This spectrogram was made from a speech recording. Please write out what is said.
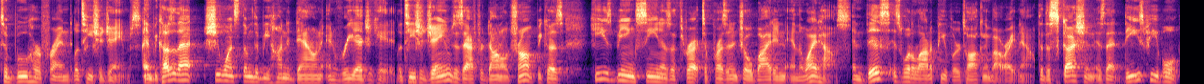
to boo her friend Letitia James. And because of that, she wants them to be hunted down and re-educated. Letitia James is after Donald Trump because he's being seen as a threat to President Joe Biden and the White House. And this is what a lot of people are talking about right now. The discussion is that these people,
